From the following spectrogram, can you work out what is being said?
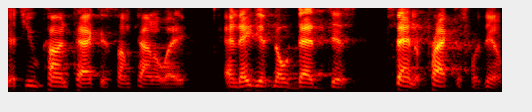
that you've contacted some kind of way, and they just know that just standard practice for them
